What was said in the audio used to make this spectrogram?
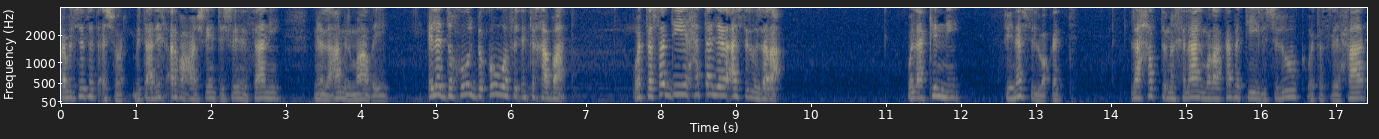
قبل ستة أشهر بتاريخ 24 تشرين الثاني من العام الماضي إلى الدخول بقوة في الانتخابات والتصدي حتى لرئاسة الوزراء. ولكني في نفس الوقت لاحظت من خلال مراقبتي لسلوك وتصريحات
